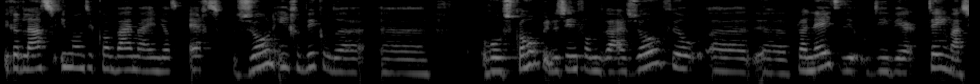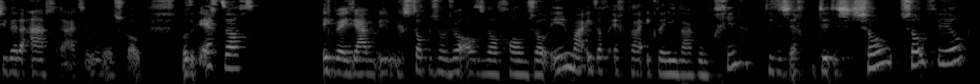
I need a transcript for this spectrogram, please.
Ik had laatst iemand die kwam bij mij en die had echt zo'n ingewikkelde horoscoop. In de zin van, er zoveel uh, uh, planeten die, die weer thema's die werden aangeraakt in de horoscoop. Dat ik echt dacht, ik weet, ja, ik stap er sowieso altijd wel gewoon zo in. Maar ik dacht echt, waar, ik weet niet waar ik moet beginnen. Dit is echt, dit is zo, zoveel.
